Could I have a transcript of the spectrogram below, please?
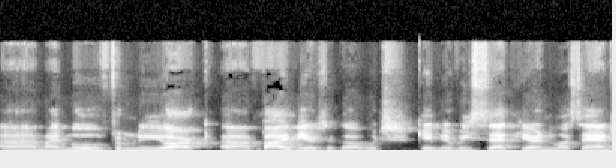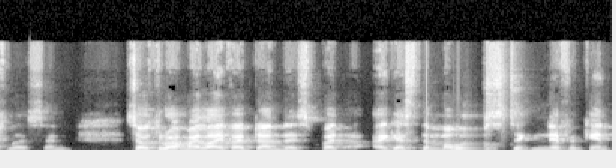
Um, I moved from New York uh, five years ago, which gave me a reset here in Los Angeles. And so throughout my life, I've done this. But I guess the most significant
